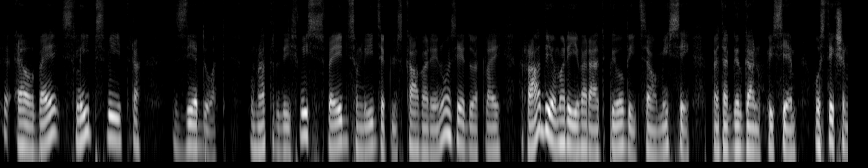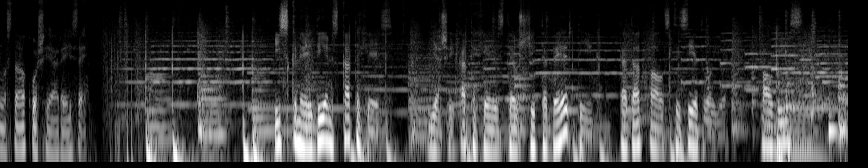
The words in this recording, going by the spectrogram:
rml.lv slīpsvītra ziedot un atradīs visus veidus un līdzekļus, kā var noziedot, lai rādījumi arī varētu pildīt savu misiju, bet tagad gan visiem uz tikšanos nākošajā reizē. Izskanēja dienas katehēze. Ja šī katehēze tev šķita vērtīga, tad atbalsti ziedojot. Paldies!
